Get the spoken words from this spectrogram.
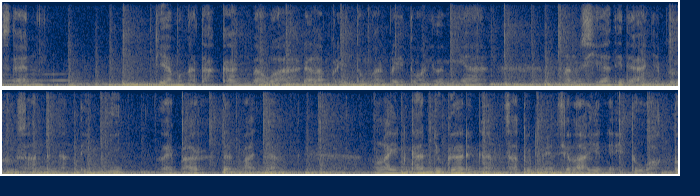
Einstein, dia mengatakan bahwa dalam perhitungan-perhitungan ilmiah, manusia tidak hanya berurusan dengan tinggi, lebar, dan panjang, melainkan juga dengan satu dimensi lain yaitu waktu.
